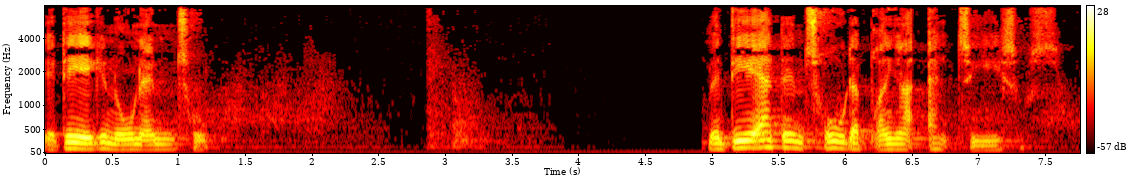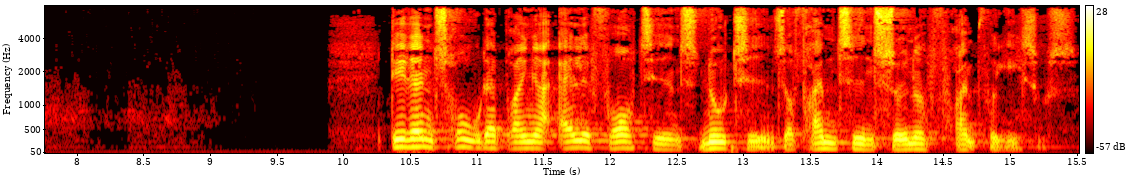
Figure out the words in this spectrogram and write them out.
Ja, det er ikke nogen anden tro. Men det er den tro, der bringer alt til Jesus. Det er den tro, der bringer alle fortidens, nutidens og fremtidens sønder frem for Jesus.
